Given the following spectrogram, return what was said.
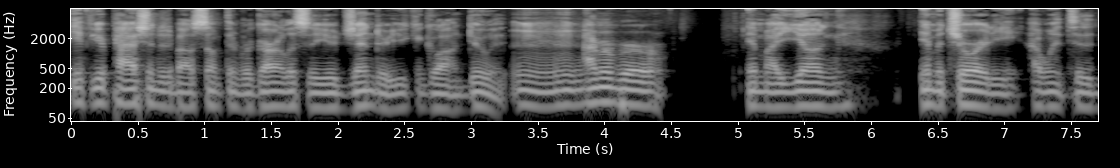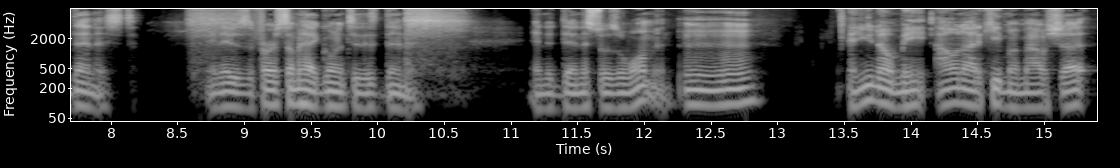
if you're passionate about something, regardless of your gender, you can go out and do it. Mhm. I remember in my young immaturity, I went to the dentist, and it was the first time I had gone to this dentist, and the dentist was a woman. Mhm. And you know me, I don't know how to keep my mouth shut.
